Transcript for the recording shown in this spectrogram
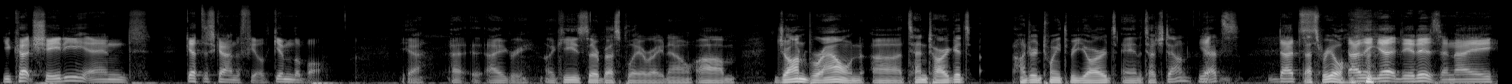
you cut Shady and get this guy on the field. Give him the ball. Yeah, I, I agree. Like he's their best player right now. Um, John Brown, uh, 10 targets, 123 yards, and a touchdown. Yeah. That's That's That's real. I think yeah, it is, and I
